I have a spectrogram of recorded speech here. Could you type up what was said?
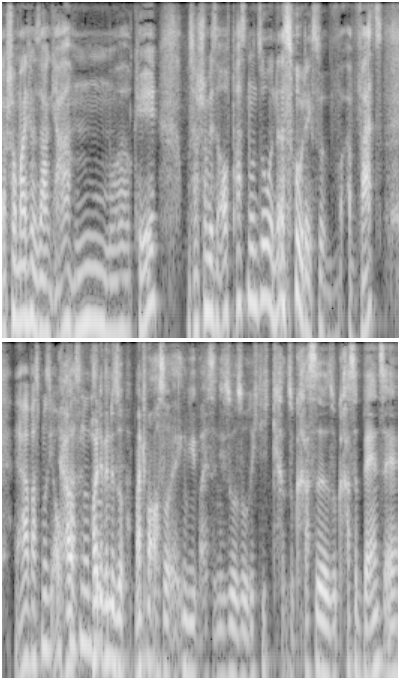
gab schon manchmal sagen, ja, hm, okay, muss halt schon ein bisschen aufpassen und so, ne? So denkst du, was? Ja, was muss ich Ja, aufpassen und heute, so? wenn du so, manchmal auch so irgendwie, weiß ich nicht, so, so richtig so krasse, so krasse Bands, ey,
